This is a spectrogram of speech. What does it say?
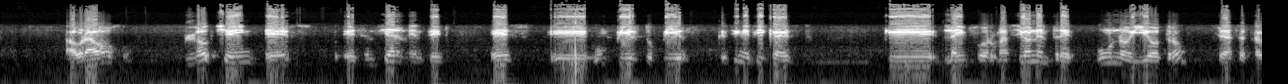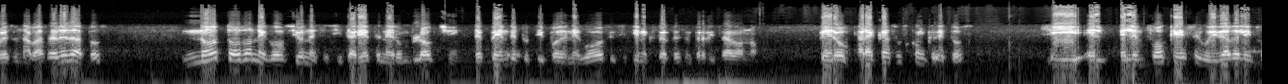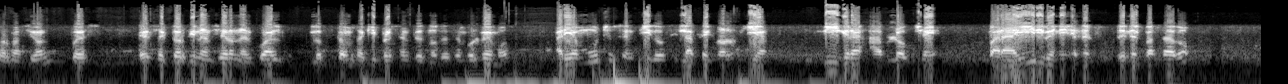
Ahora, ojo, blockchain es esencialmente es eh, un peer-to-peer. -peer. ¿Qué significa esto? Que la información entre uno y otro se hace a través de una base de datos. No todo negocio necesitaría tener un blockchain. Depende de tu tipo de negocio, si tiene que estar descentralizado o no. Pero para casos concretos, si el, el enfoque es seguridad de la información, pues el sector financiero en el cual los que estamos aquí presentes nos desenvolvemos, haría mucho sentido si la tecnología migra a blockchain para ir y venir en el, en el pasado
